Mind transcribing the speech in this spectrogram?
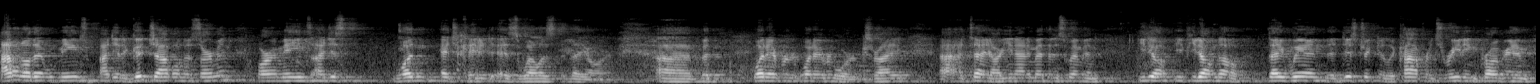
I don't know that means I did a good job on the sermon or it means I just wasn't educated as well as they are. Uh, but whatever, whatever works, right? I I tell you, our United Methodist women, you don't, if you don't know, they win the district of the conference reading program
